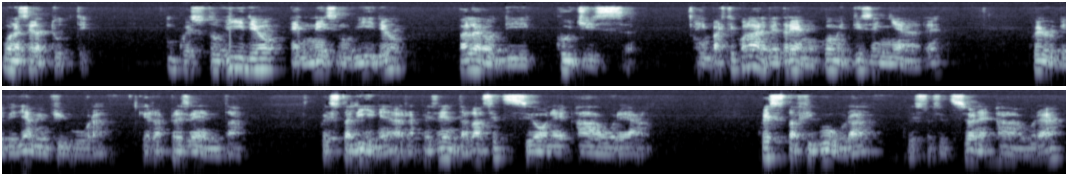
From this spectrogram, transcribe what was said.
Buonasera a tutti. In questo video, ennesimo video, parlerò di QGIS e in particolare vedremo come disegnare quello che vediamo in figura, che rappresenta questa linea, rappresenta la sezione aurea. Questa figura, questa sezione aurea,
